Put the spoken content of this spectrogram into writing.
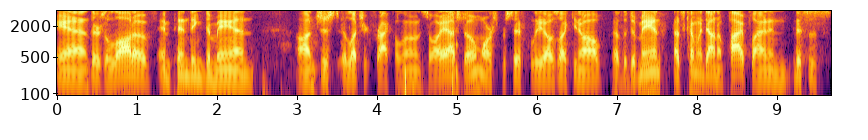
and there's a lot of impending demand on just electric frac alone. So I asked Omar specifically, I was like, you know, of the demand that's coming down a pipeline, and this is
